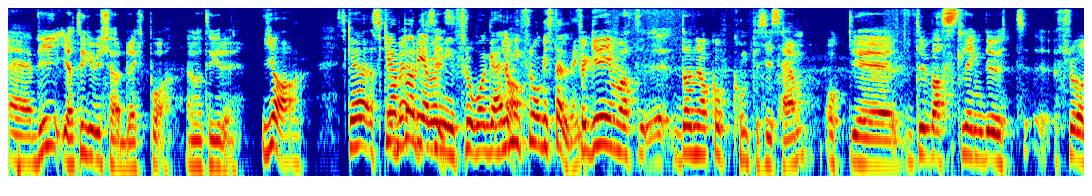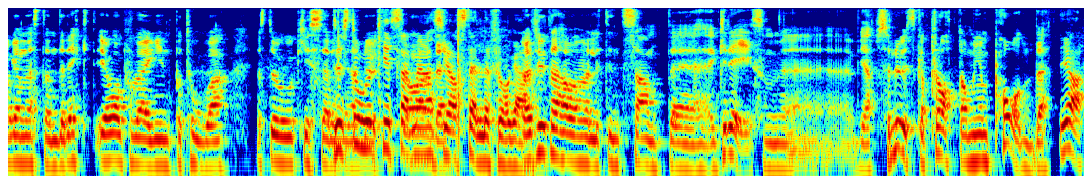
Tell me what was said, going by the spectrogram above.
eh, vi, jag tycker vi kör direkt på. Eller vad tycker du? Ja. Ska jag, ska jag börja med precis. min fråga? Eller Ja. min frågeställning? För grejen var att eh, Dan Jakob kom precis hem och eh, du bara slängde ut eh, frågan nästan direkt. Jag var på väg in på toa. Jag stod och kissade. Du stod och kissade medan jag ställde frågan. Jag tyckte det här var en väldigt intressant eh, grej som eh, vi absolut ska prata om i en podd. Ja,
